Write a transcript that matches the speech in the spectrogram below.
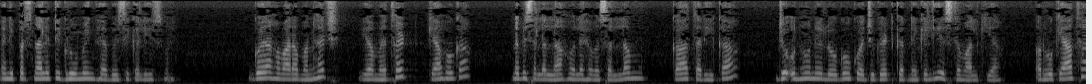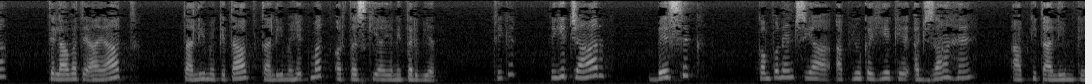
یعنی پرسنالٹی گرومنگ ہے بیسیکلی اس میں۔ گویا ہمارا منہج یا میتھڈ کیا ہوگا؟ نبی صلی اللہ علیہ وسلم کا طریقہ جو انہوں نے لوگوں کو ایجوکیٹ کرنے کے لیے استعمال کیا۔ اور وہ کیا تھا؟ تلاوت آیات، تعلیم کتاب، تعلیم حکمت اور تزکیہ یعنی تربیت۔ ٹھیک ہے؟ تو یہ چار بیسک کمپونیٹس یا آپ یوں کہیے کہ اجزاء ہیں آپ کی تعلیم کے۔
